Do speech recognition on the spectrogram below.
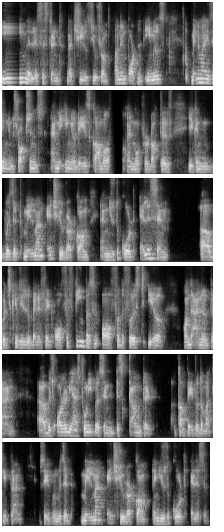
email assistant that shields you from unimportant emails, minimizing interruptions and making your days calmer and more productive, you can visit mailmanhq.com and use the code LSM, uh, which gives you the benefit of 15% off for the first year on the annual plan, uh, which already has 20% discounted compared to the monthly plan. So you can visit mailmanhq.com and use the code LSM.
